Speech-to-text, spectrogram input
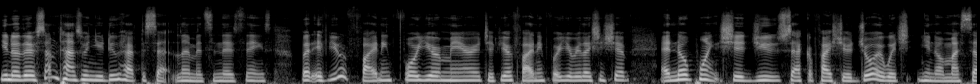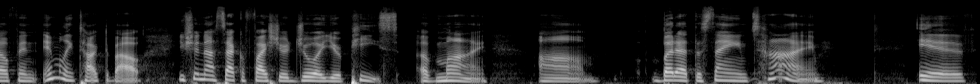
you know there's sometimes when you do have to set limits and there's things but if you're fighting for your marriage if you're fighting for your relationship at no point should you sacrifice your joy which you know myself and emily talked about you should not sacrifice your joy your peace of mind um, but at the same time if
